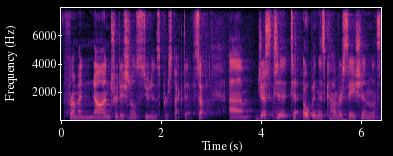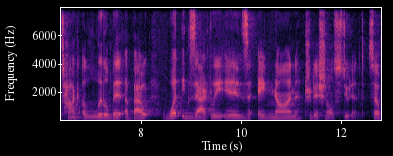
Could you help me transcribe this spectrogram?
from a non-traditional student's perspective. So, um, just to, to open this conversation, let's talk a little bit about what exactly is a non-traditional student. So,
